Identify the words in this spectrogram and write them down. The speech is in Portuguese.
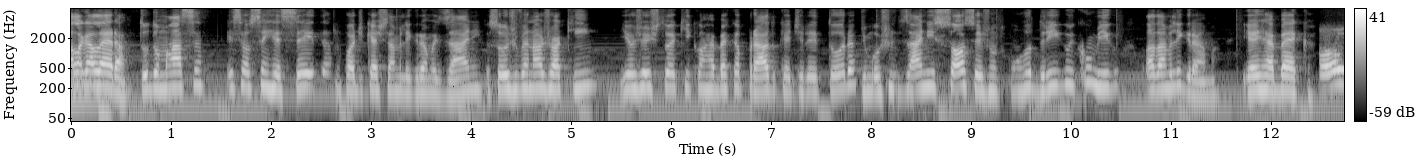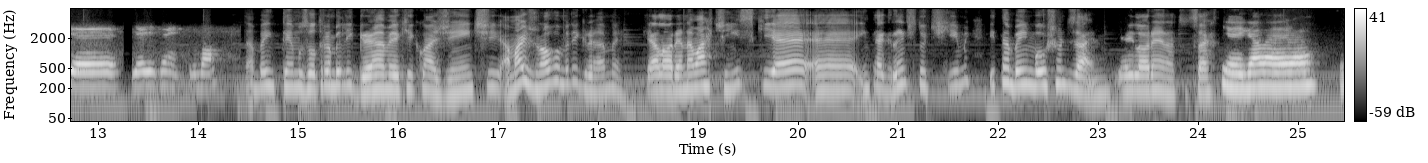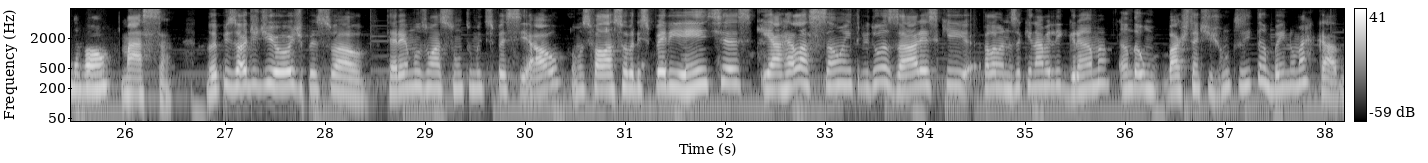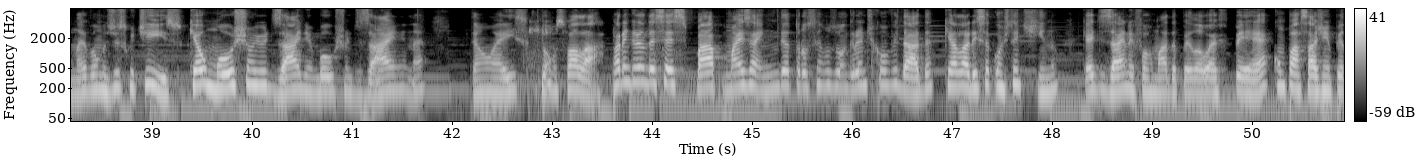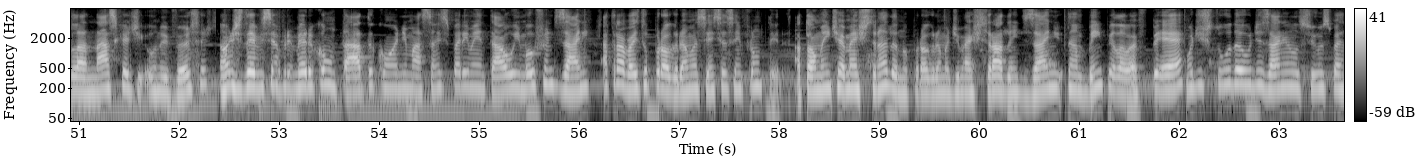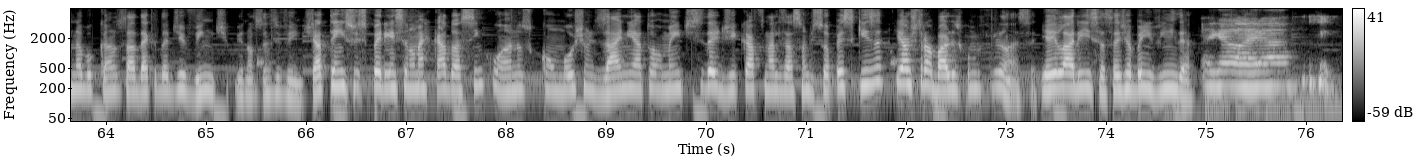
Fala galera, tudo massa? Esse é o Sem Receita, um podcast da Miligrama Design. Eu sou o Juvenal Joaquim e hoje eu estou aqui com a Rebeca Prado, que é diretora de Motion Design e sócia junto com o Rodrigo e comigo lá da Miligrama. E aí, Rebeca? Oi, é. E aí, gente, tudo bom? Também temos outra Miligrama aqui com a gente, a mais nova Miligrama, que é a Lorena Martins, que é, é integrante do time e também Motion Design. E aí, Lorena, tudo certo? E aí, galera, tudo bom? Massa! No episódio de hoje, pessoal, teremos um assunto muito especial. Vamos falar sobre experiências e a relação entre duas áreas que, pelo menos aqui na Miligrama, andam bastante juntos e também no mercado, né? Vamos discutir isso, que é o motion e o design, motion design, né? Então é isso que vamos falar. Para engrandecer esse papo mais ainda, trouxemos uma grande convidada, que é a Larissa Constantino, que é designer formada pela UFPE, com passagem pela NASCAR University, onde teve seu primeiro contato com animação experimental e motion design através do programa Ciências Sem Fronteiras. Atualmente é mestranda no programa de mestrado em design também pela UFPE, onde estuda o design nos filmes pernambucanos da década de 20, 1920. Já tem sua experiência no mercado há cinco anos com motion design e atualmente se dedica à finalização de sua pesquisa e aos trabalhos como freelancer. E aí, Larissa, seja bem-vinda. Oi, galera.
